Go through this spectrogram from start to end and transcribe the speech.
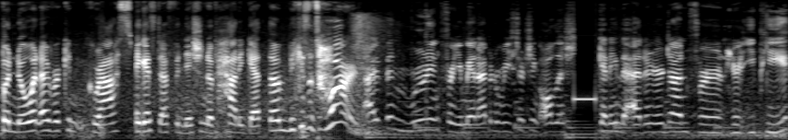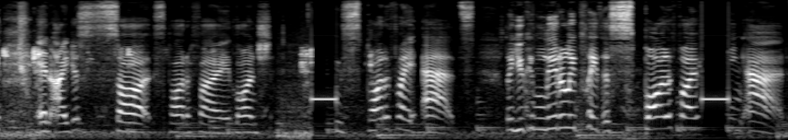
but no one ever can grasp, I guess, definition of how to get them because it's hard. I've been rooting for you, man. I've been researching all this getting the editor done for your EP and I just saw Spotify launch Spotify ads. Like you can literally place a Spotify ad.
